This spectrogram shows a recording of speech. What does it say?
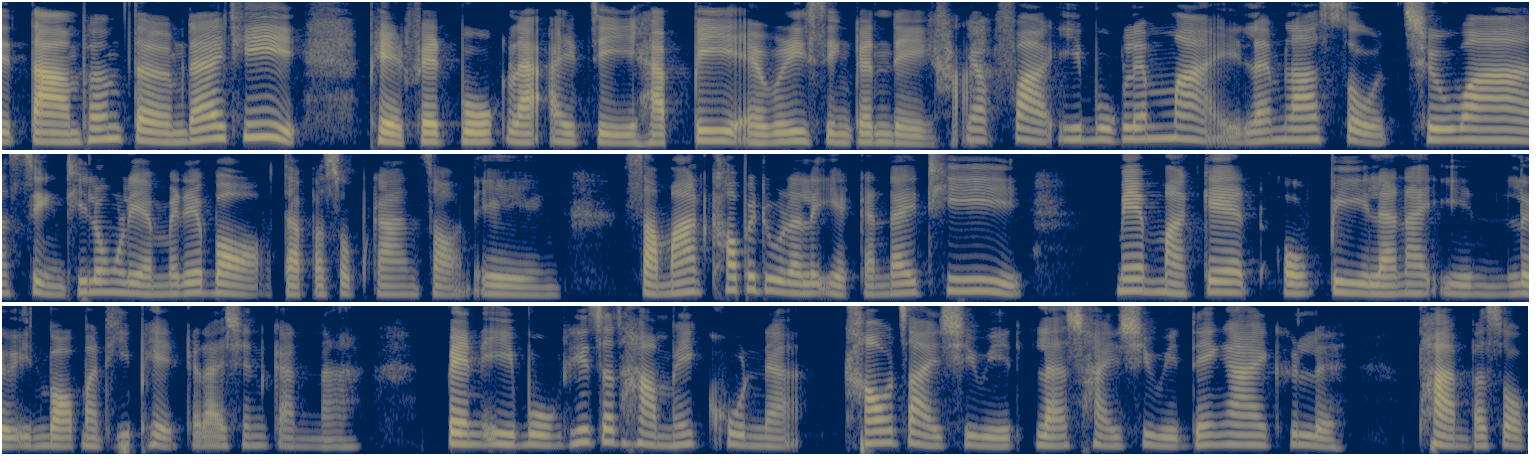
ติดตามเพิ่มเติมได้ที่เพจ Facebook และ IG Happy Every Single Day ค่ะ อยากฝากอีบุ๊กเล่มใหม่เล่มล่าสุด ชื่อว่าสิ่งที่โรงเรียนไม่ได้บอกแต่ประสบการณ์สอนเอง สามารถเข้าไปดูรายละเอียดกันได้ที่ MEB Market Ookbee และนายอินทร์ หรือ inbox มาที่เพจก็ได้เช่นกันนะ เป็นอีบุ๊กที่จะทำให้คุณเนี่ยเข้าใจชีวิตและใช้ชีวิตได้ง่ายขึ้นเลย ผ่านประสบ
